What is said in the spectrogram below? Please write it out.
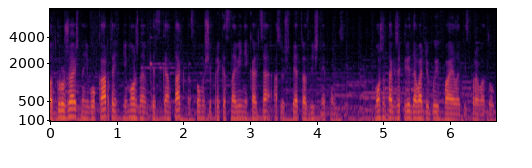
Подгружаешь на него карты и можно бесконтактно с помощью прикосновения кольца осуществлять различные функции. Можно также передавать любые файлы без проводов.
